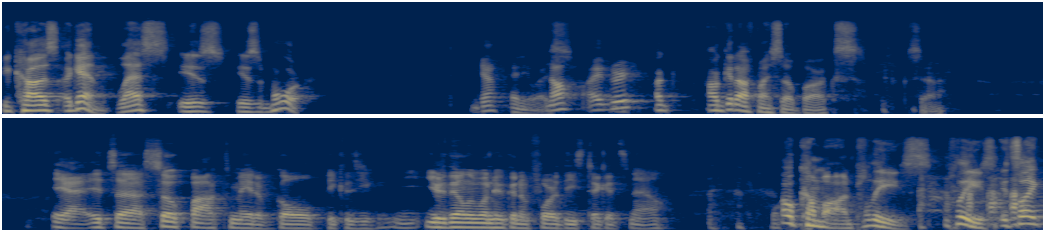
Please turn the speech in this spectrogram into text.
because again, less is is more. yeah. Anyways, No, I agree. I'll, I'll get off my soapbox. So. Yeah, it's a soapbox made of gold because you you're the only one who can afford these tickets now. Oh come on, please, please. It's like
